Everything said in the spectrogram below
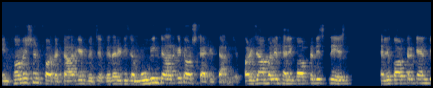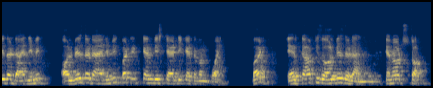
information for the target, which whether it is a moving target or static target. For example, if helicopter is placed, helicopter can be the dynamic, always the dynamic, but it can be static at one point. But aircraft is always the dynamic. It cannot stop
